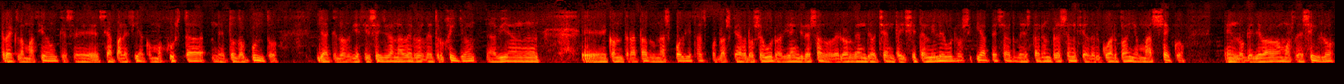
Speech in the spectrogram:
reclamación que se, se aparecía como justa de todo punto ya que los 16 ganaderos de Trujillo habían eh, contratado unas pólizas por las que Agroseguro había ingresado del orden de 87.000 euros y a pesar de estar en presencia del cuarto año más seco en lo que llevábamos de siglo,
